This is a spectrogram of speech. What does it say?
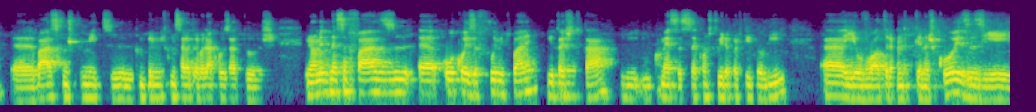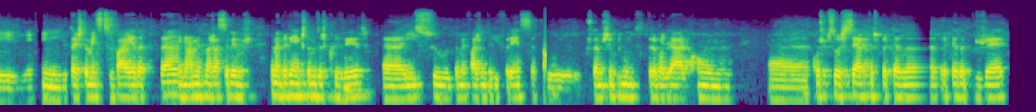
uh, base que nos permite, que me permite começar a trabalhar com os atores. E normalmente nessa fase uh, ou a coisa flui muito bem e o texto está e, e começa-se a construir a partir dali Uh, e eu vou alterando pequenas coisas e, o texto também se vai adaptando e normalmente nós já sabemos também para quem é que estamos a escrever uh, isso também faz muita diferença porque gostamos sempre muito de trabalhar com, uh, com as pessoas certas para cada, para cada projeto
